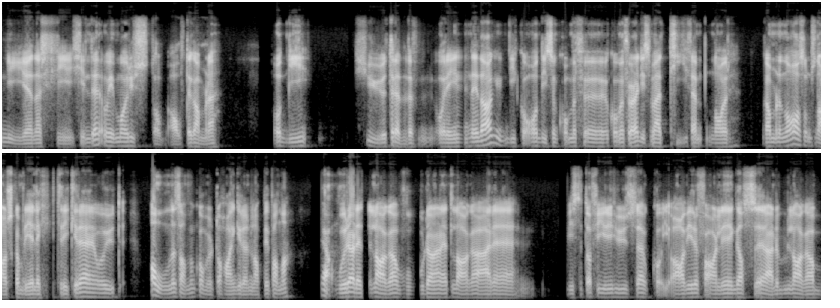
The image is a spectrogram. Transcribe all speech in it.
nye energikilder, og vi må ruste opp alt det gamle. Og de 20-30-åringene i dag, de, og de som kommer kommer før, de som er 10-15 år gamle nå, og som snart skal bli elektrikere og ut, alle sammen kommer til å ha en grønn lapp i panna. Ja. Hvor er dette laga, hvordan er dette laga, er hvis det tar fyr i huset, avgir det farlige gasser, er det laga av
